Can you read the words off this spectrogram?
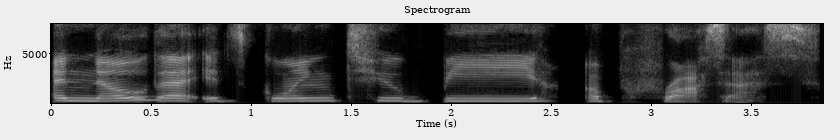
and know that it's going to be a process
